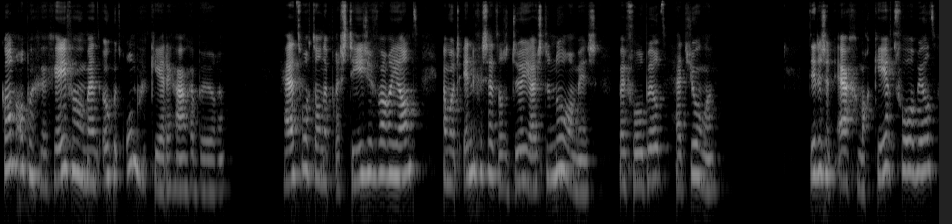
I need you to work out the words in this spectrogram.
kan op een gegeven moment ook het omgekeerde gaan gebeuren. Het wordt dan de prestige variant en wordt ingezet als de juiste norm is, bijvoorbeeld het jongen. Dit is een erg gemarkeerd voorbeeld,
